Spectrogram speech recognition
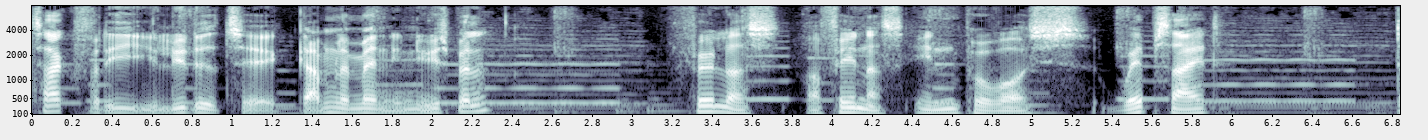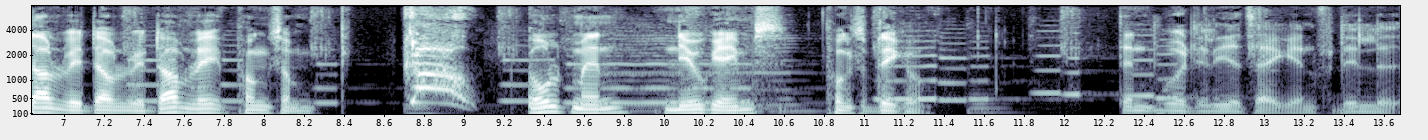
Tak fordi I lyttede til Gamle Mænd i Nye Spil. Følg os og find os inde på vores website www.oldmennewgames.dk Den burde jeg lige have taget igen, for det,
